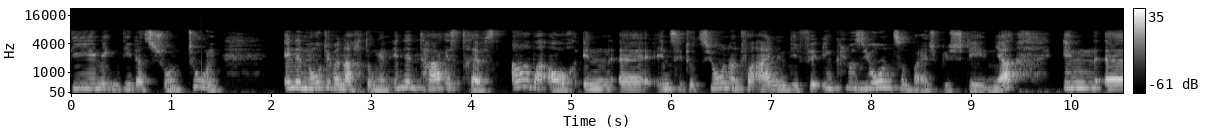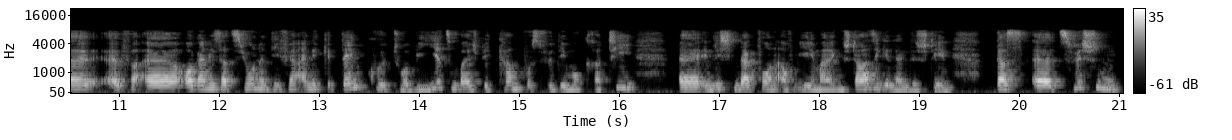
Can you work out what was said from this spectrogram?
diejenigen, die das schon tun in den Notübernachtungen, in den Tagestreffs, aber auch in äh, Institutionen und Vereinen, die für Inklusion zum Beispiel stehen, ja, in äh, äh, Organisationen, die für eine Gedenkkultur, wie hier zum Beispiel Campus für Demokratie äh, in Lichtenberg vorne auf dem ehemaligen Stasi-Gelände stehen, dass äh, zwischen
